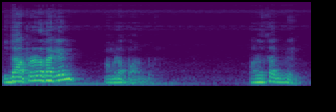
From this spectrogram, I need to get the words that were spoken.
যদি আপনারা থাকেন আমরা পারব। ভালো থাকবেন।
